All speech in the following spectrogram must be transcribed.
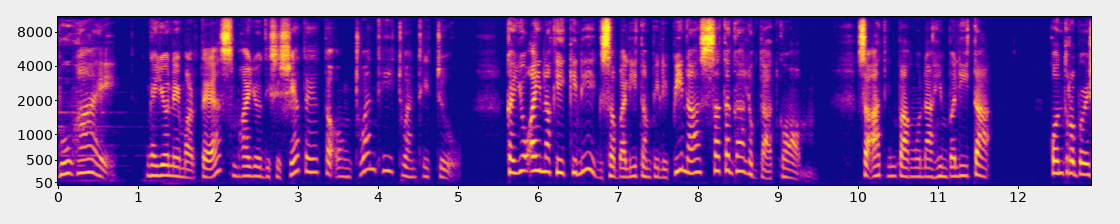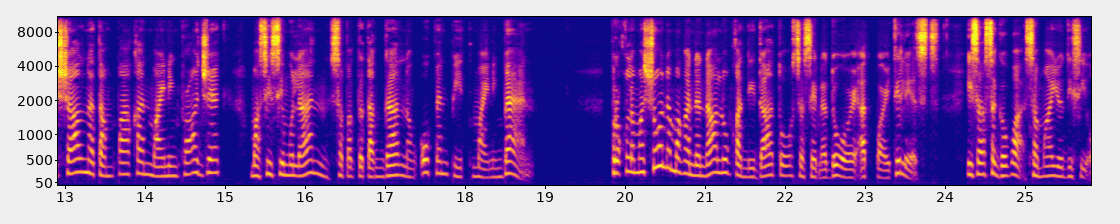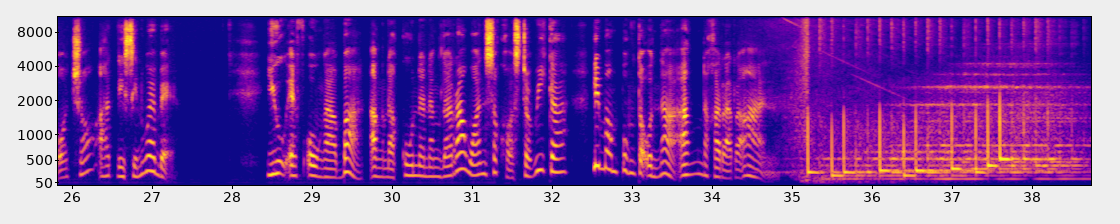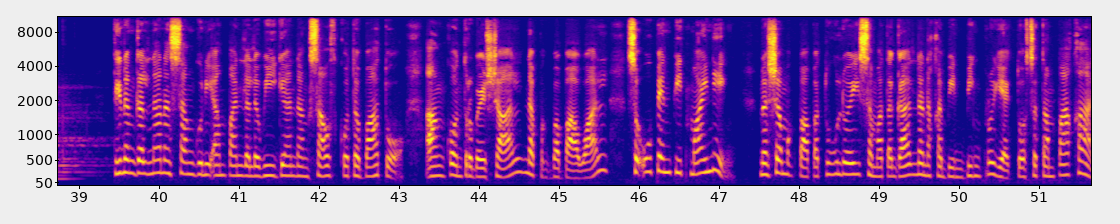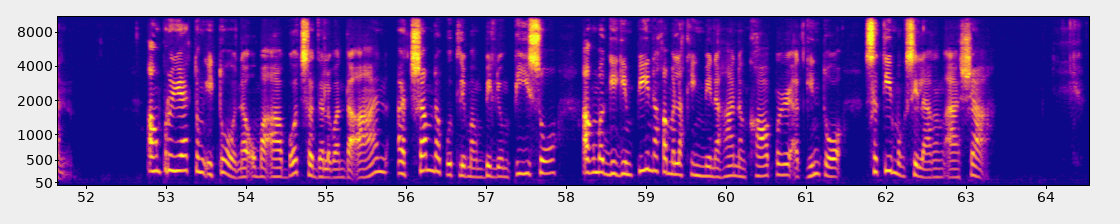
Mabuhay! Ngayon ay Martes, Mayo 17, taong 2022. Kayo ay nakikinig sa Balitang Pilipinas sa Tagalog.com. Sa ating pangunahing balita, kontrobersyal na tampakan mining project masisimulan sa pagtatanggal ng open pit mining ban. Proklamasyon ng mga nanalong kandidato sa senador at party lists isasagawa sa Mayo 18 at 19. UFO nga ba ang nakuna ng larawan sa Costa Rica 50 taon na ang nakararaan? Tinanggal na ng sangguniang panlalawigan ng South Cotabato ang kontrobersyal na pagbabawal sa open pit mining na siya magpapatuloy sa matagal na nakabinbing proyekto sa Tampakan. Ang proyektong ito na umaabot sa 200 at 75 bilyong piso ang magiging pinakamalaking minahan ng copper at ginto sa Timog Silangang Asya.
